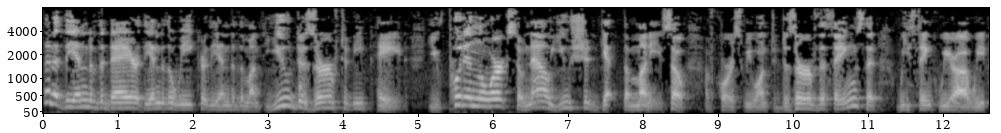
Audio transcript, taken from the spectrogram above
then at the end of the day or at the end of the week or the end of the month, you deserve to be paid. You've put in the work, so now you should get the money. So, of course, we want to deserve the things that we think we uh, we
